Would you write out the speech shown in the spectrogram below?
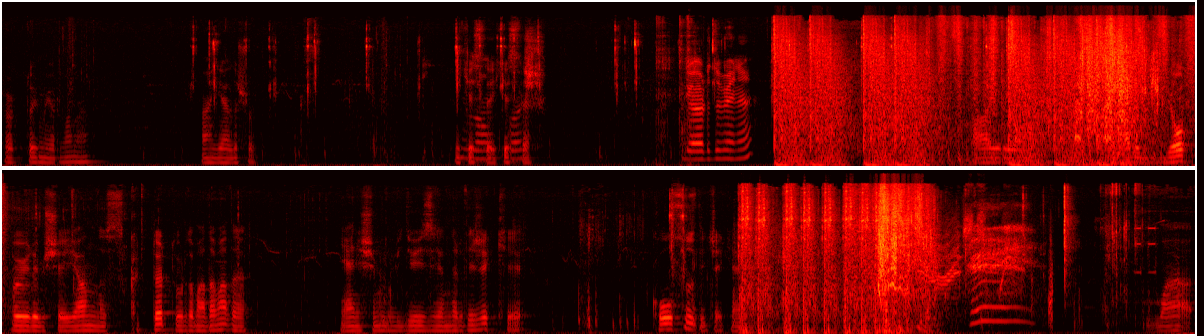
Short duymuyorum ama. Ha geldi short. İkisi de Long ikisi de. boş. Gördü beni. Hayır ya. Abi yok böyle bir şey yalnız. 44 vurdum adama da. Yani şimdi videoyu izleyenler diyecek ki kolsuz diyecek yani. Ma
